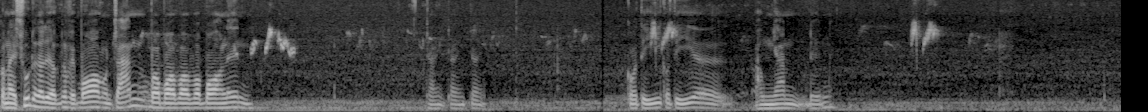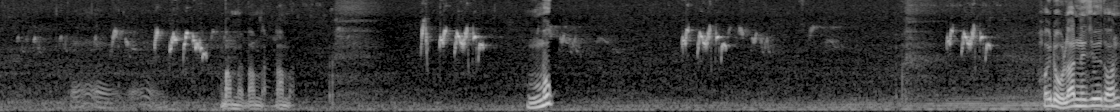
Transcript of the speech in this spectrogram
con này sút ra được nó phải bo còn chán bò bò bò bò bò lên. Tranh tranh tranh có tí có tí uh, hồng nhan đến. Băm rồi băm rồi băm rồi. Múc. Hơi đủ lân đấy chứ Tuấn?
